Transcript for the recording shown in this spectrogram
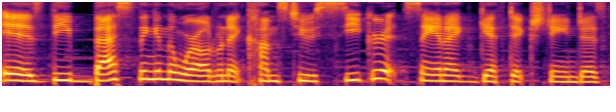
is the best thing in the world when it comes to Secret Santa gift exchanges.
